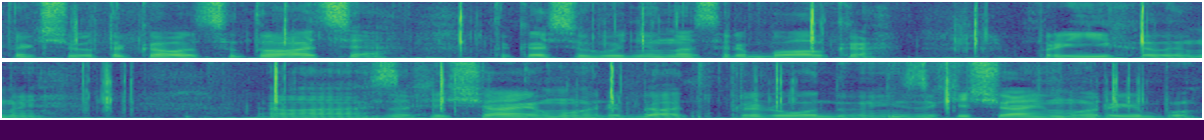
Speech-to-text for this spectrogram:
Так що така от ситуація. Така сьогодні в нас рибалка. Приїхали ми. Захищаємо, ребят, природу і захищаємо рибу,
